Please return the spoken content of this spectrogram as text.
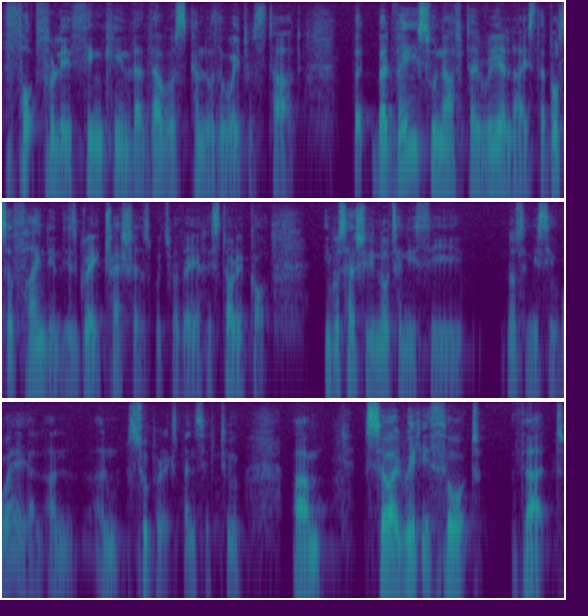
thoughtfully thinking that that was kind of the way to start. But, but very soon after, I realized that also finding these great treasures, which were very historical, it was actually not an easy, not an easy way and, and, and super expensive too. Um, so I really thought that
